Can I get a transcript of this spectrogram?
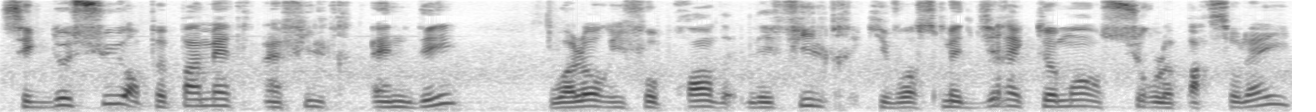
c'est que dessus, on peut pas mettre un filtre ND, ou alors il faut prendre les filtres qui vont se mettre directement sur le pare-soleil.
